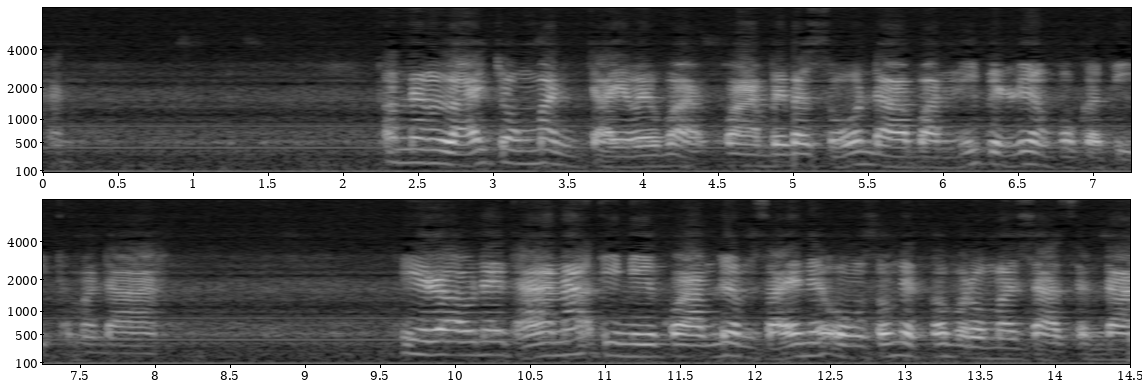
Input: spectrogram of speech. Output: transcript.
ท่านท่านทั้งหลายจงมั่นใจไว้ว่า ความเป็นพระโสดาบันนี้เป็นเรื่องปกติธรรมดาที่เรา ในฐานะที่มีความเลื่อมใสในองค์สมเด็จพระบรมศาสดา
